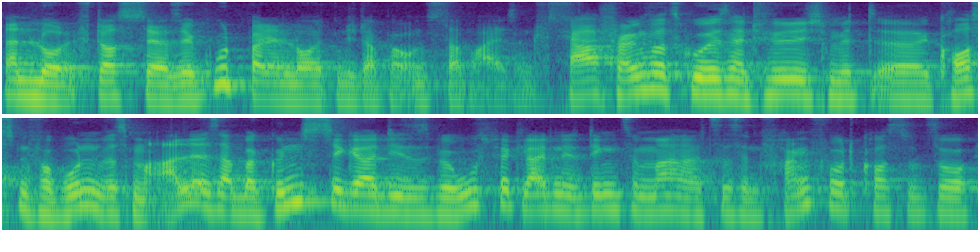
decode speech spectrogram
dann läuft das sehr, sehr gut bei den Leuten, die da bei uns dabei sind. Ja, Frankfurt School ist natürlich mit äh, Kosten verbunden, wissen wir alle, ist aber günstiger, dieses berufsbegleitende Ding zu machen, als das in Frankfurt kostet so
